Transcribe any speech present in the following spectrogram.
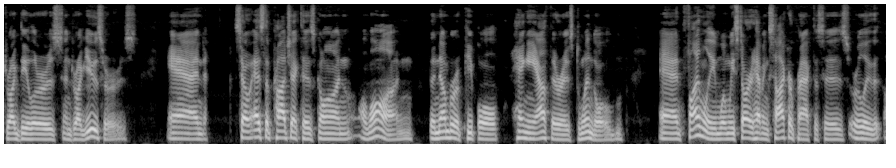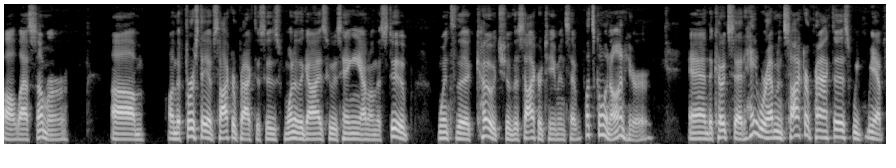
drug dealers and drug users. And so as the project has gone along, the number of people hanging out there has dwindled. And finally, when we started having soccer practices early uh, last summer, um, on the first day of soccer practices, one of the guys who was hanging out on the stoop went to the coach of the soccer team and said, What's going on here? And the coach said, Hey, we're having soccer practice. We, we have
